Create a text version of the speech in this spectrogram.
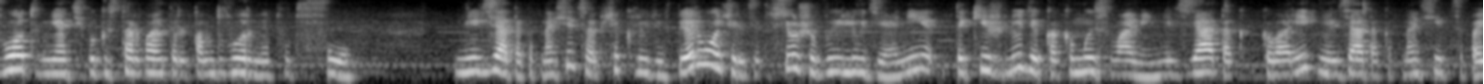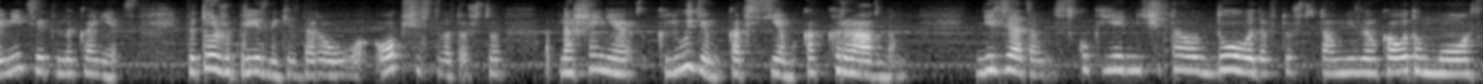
вот у меня типа гастарбайтеры, там дворник, тут фу. Нельзя так относиться вообще к людям. В первую очередь, это все живые люди. Они такие же люди, как и мы с вами. Нельзя так говорить, нельзя так относиться. Поймите это наконец. Это тоже признаки здорового общества, то, что отношение к людям, ко всем, как к равным. Нельзя там, сколько я не читала доводов, то, что там, не знаю, у кого-то мозг,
